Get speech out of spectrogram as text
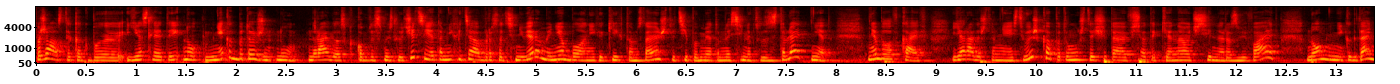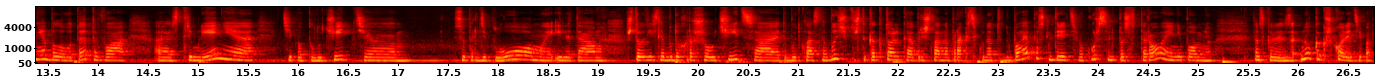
Пожалуйста, как бы, если это, ну, мне как бы тоже, ну, нравилось в каком-то смысле учиться, я там не хотела бросать универ, у меня не было никаких там, знаешь, что, типа, меня там насильно кто-то заставляет, нет. Мне было в кайф. Я рада, что у меня есть вышка, потому что считаю, все-таки она очень сильно развивает, но у меня никогда не было вот этого э, стремления, типа, получить... Э, супердипломы или там, что вот если я буду хорошо учиться, это будет классно будущее, потому что как только я пришла на практику на Тутбай после третьего курса или после второго, я не помню, там сказали, ну, как в школе, типа,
